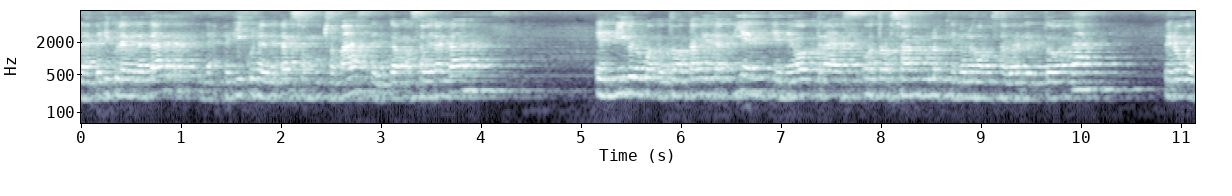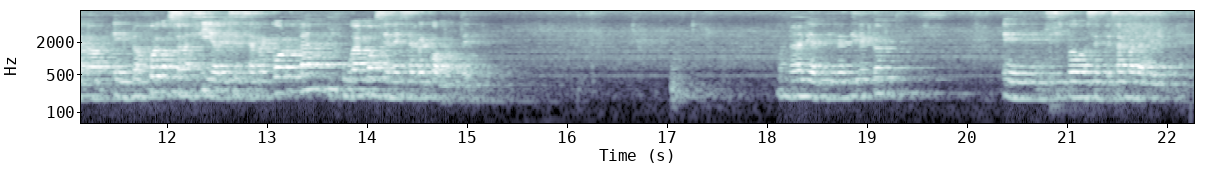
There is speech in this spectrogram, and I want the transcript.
La película de la TAR, las películas de la TAR son mucho más de lo que vamos a ver acá. El libro, cuando todo acabe, también tiene otras, otros ángulos que no los vamos a ver del todo acá. Pero bueno, eh, los juegos son así, a veces se recortan y jugamos en ese recorte. Bueno, le voy a pedir al director eh, si podemos empezar con la película.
